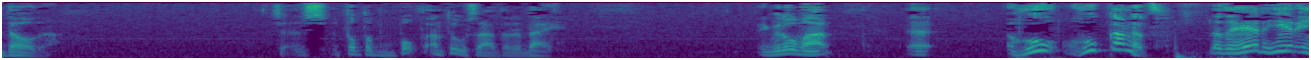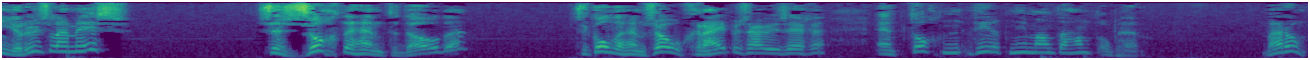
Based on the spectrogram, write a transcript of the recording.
doden. Tot op het bot aan toe staat er erbij. Ik bedoel maar, hoe, hoe kan het dat de Heer hier in Jeruzalem is? Ze zochten hem te doden. Ze konden hem zo grijpen, zou je zeggen. En toch wierp niemand de hand op hem. Waarom?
